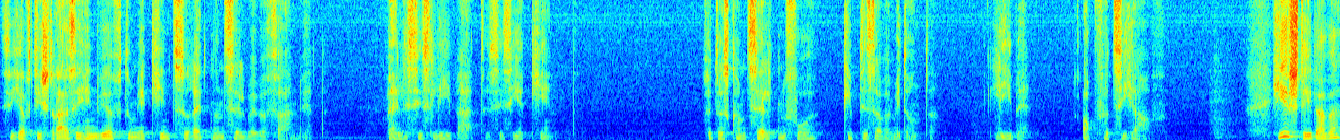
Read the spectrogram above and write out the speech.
sich auf die Straße hinwirft, um ihr Kind zu retten und selber überfahren wird, weil sie es lieb hat, es ist ihr Kind. So etwas kommt selten vor, gibt es aber mitunter. Liebe opfert sich auf. Hier steht aber,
